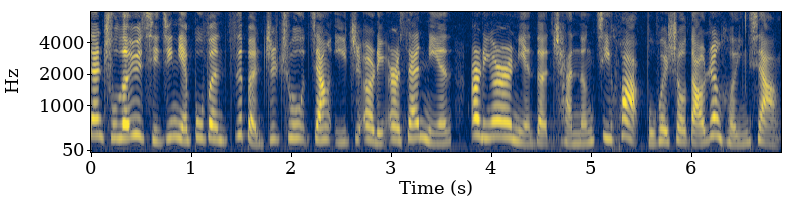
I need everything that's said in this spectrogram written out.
但除了预期今年部分资本支出将移至二零二三年，二零二二年的产能计划不会受到任何影响。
